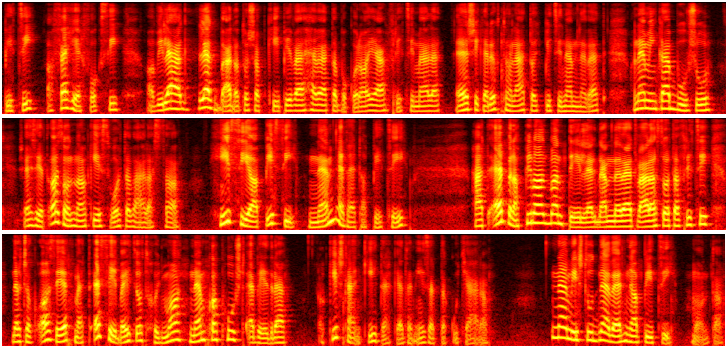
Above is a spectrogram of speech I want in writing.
Pici, a fehér foxi, a világ legbánatosabb képével hevert a bokor alján Frici mellett. Erzsike rögtön látta, hogy Pici nem nevet, hanem inkább búsul, és ezért azonnal kész volt a választal. Hiszi a piszi, nem nevet a pici. Hát ebben a pillanatban tényleg nem nevet, válaszolta Frici, de csak azért, mert eszébe jutott, hogy ma nem kap húst ebédre. A kislány kételkedve nézett a kutyára. Nem is tud nevetni a pici, mondta.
